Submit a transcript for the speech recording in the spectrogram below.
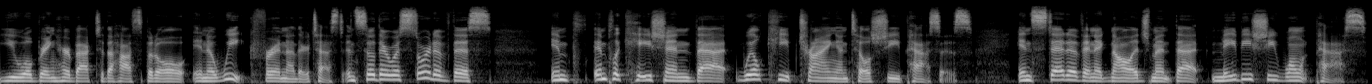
You will bring her back to the hospital in a week for another test. And so there was sort of this impl- implication that we'll keep trying until she passes, instead of an acknowledgement that maybe she won't pass,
